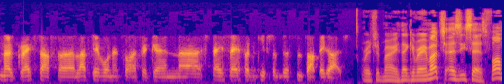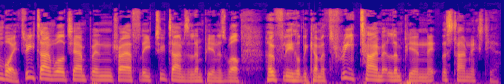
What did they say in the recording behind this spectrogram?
no, great stuff. Uh, love to everyone in South Africa, and uh, stay safe and keep some distance out there, guys. Richard Murray, thank you very much. As he says, farm boy, three-time world champion triathlete, two times Olympian as well. Hopefully, he'll become a three-time Olympian this time next year.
